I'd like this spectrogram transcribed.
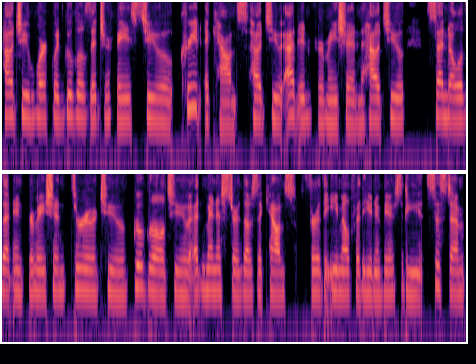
how to work with Google's interface to create accounts, how to add information, how to send all of that information through to Google to administer those accounts for the email for the university system.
